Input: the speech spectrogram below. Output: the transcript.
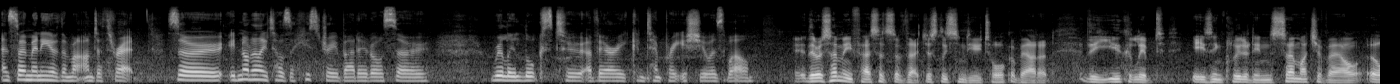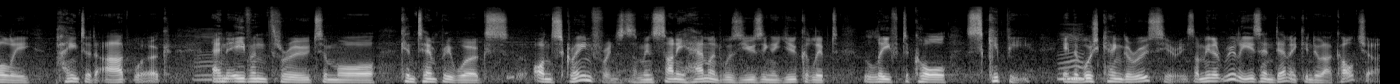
and so many of them are under threat. So it not only tells a history, but it also really looks to a very contemporary issue as well. There are so many facets of that, just listening to you talk about it. The eucalypt is included in so much of our early painted artwork mm. and even through to more contemporary works on screen, for instance. I mean, Sonny Hammond was using a eucalypt leaf to call Skippy mm. in the mm. Bush Kangaroo series. I mean, it really is endemic into our culture.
